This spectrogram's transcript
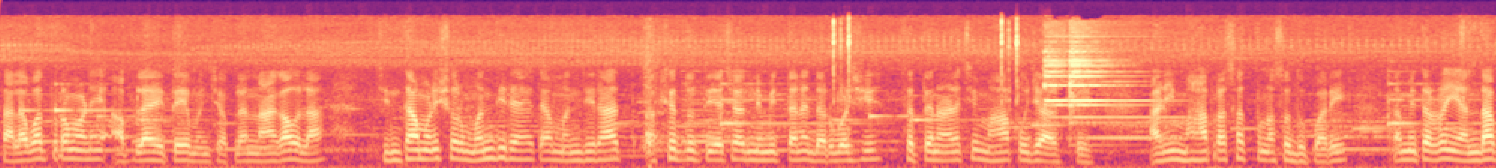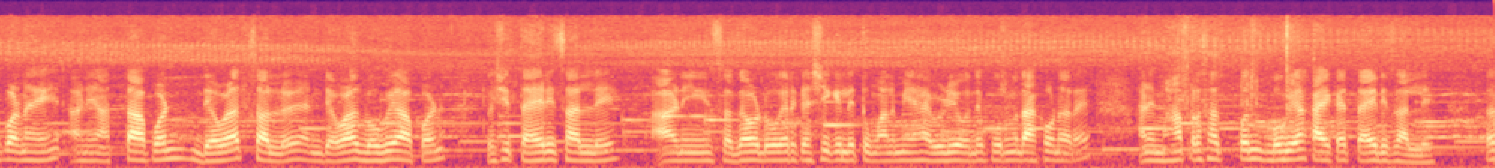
सालाबादप्रमाणे आपल्या इथे म्हणजे आपल्या नागावला चिंतामणेश्वर मंदिर आहे. त्या मंदिरात अक्षय तृतीयाच्या निमित्ताने दरवर्षी सत्यनारायणाची महापूजा असते. आणि महाप्रसाद पण असतो दुपारी. तर मित्रांनो यंदा पण आहे आणि आत्ता आपण देवळात चाललो आहे आणि देवळात बघूया आपण कशी तयारी चालली आणि सजावट वगैरे कशी केली तुम्हाला मी ह्या व्हिडिओमध्ये पूर्ण दाखवणार आहे. आणि महाप्रसाद पण बघूया काय काय तयारी चालली. तर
